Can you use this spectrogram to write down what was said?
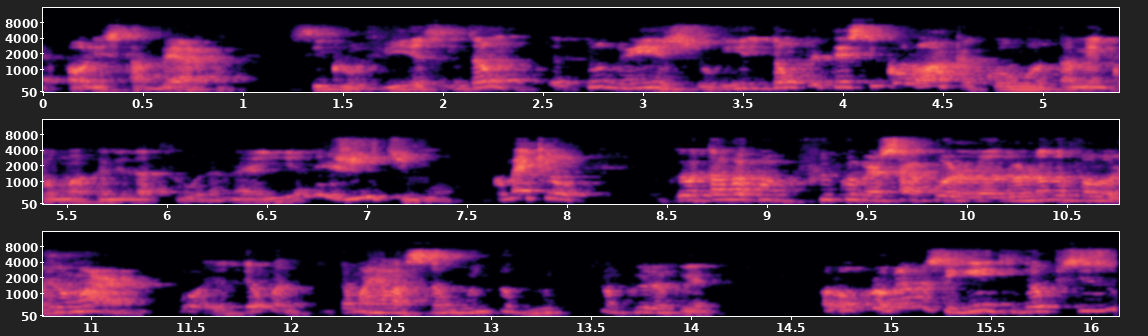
é, Paulista aberta, ciclovias. Então, é tudo isso. E, então, o PT se coloca como também como uma candidatura, né? E é legítimo. Como é que eu eu tava fui conversar com o Orlando, Orlando falou: "Gilmar, pô, eu tenho uma, eu tenho uma relação muito muito tranquila com ele. Falou, o problema é o seguinte, eu preciso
